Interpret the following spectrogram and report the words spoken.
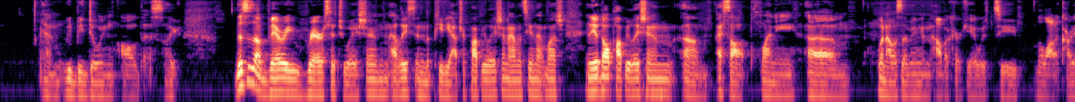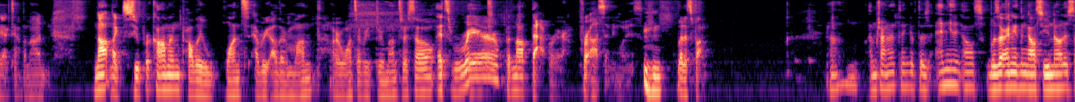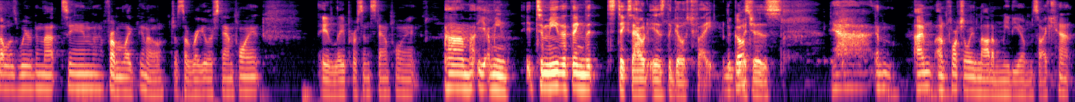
And we'd be doing all this. Like, this is a very rare situation, at least in the pediatric population. I haven't seen that much. In the adult population, um, I saw plenty. Um, when I was living in Albuquerque, I would see a lot of cardiac tamponade. Not like super common, probably once every other month or once every three months or so. It's rare, but not that rare for us, anyways. But it's fun. Um, I'm trying to think if there's anything else. Was there anything else you noticed that was weird in that scene from like you know just a regular standpoint, a layperson standpoint? Um, yeah, I mean, it- to me, the thing that sticks out is the ghost fight, the ghost- which is Yeah, and I'm unfortunately not a medium, so I can't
